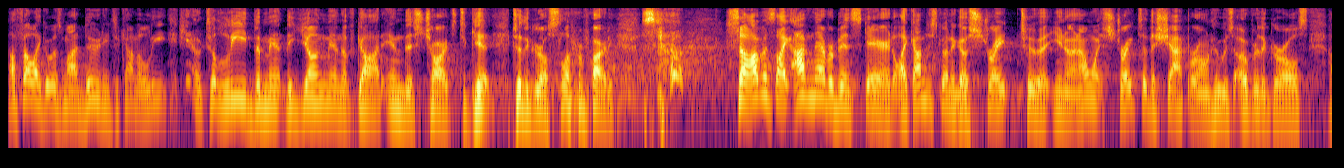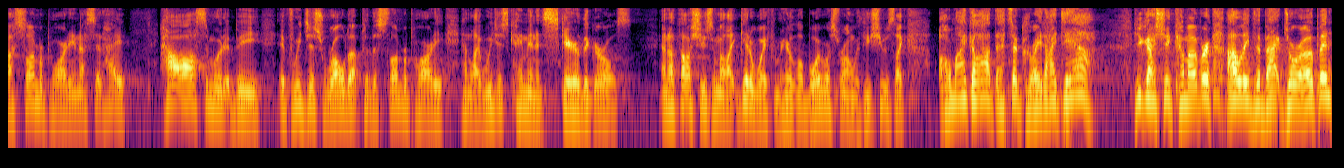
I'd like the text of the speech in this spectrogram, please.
I felt like it was my duty to kind of lead, you know, to lead the men, the young men of God in this charge to get to the girls' slumber party. So, So I was like, I've never been scared. Like, I'm just going to go straight to it, you know. And I went straight to the chaperone who was over the girls' uh, slumber party. And I said, Hey, how awesome would it be if we just rolled up to the slumber party and like we just came in and scared the girls? And I thought she was gonna be like, get away from here, little boy. What's wrong with you? She was like, oh my God, that's a great idea. You guys should come over. I'll leave the back door open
